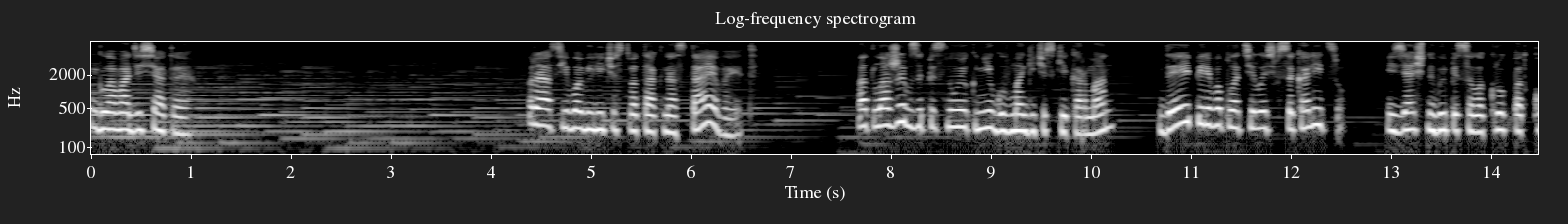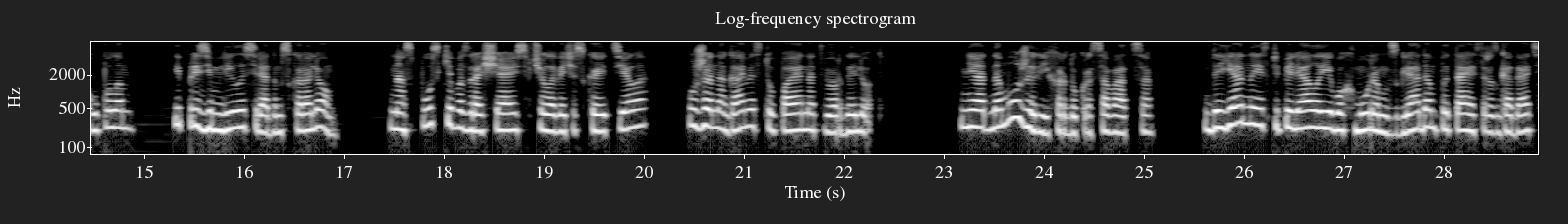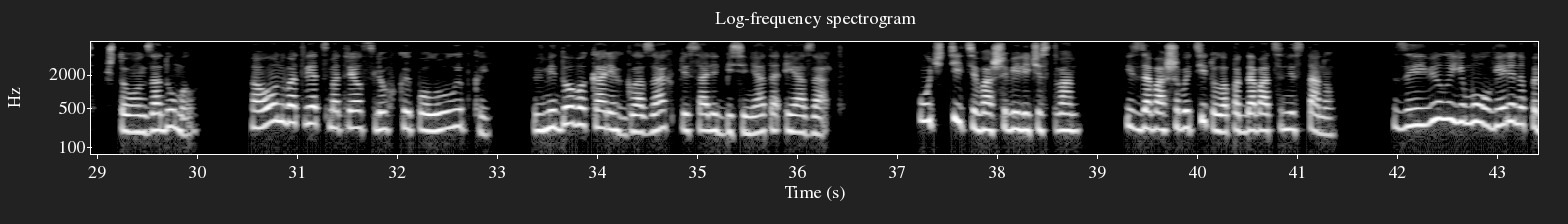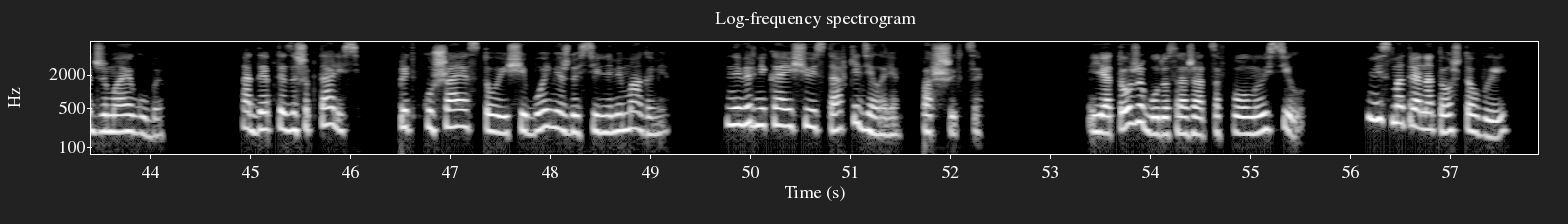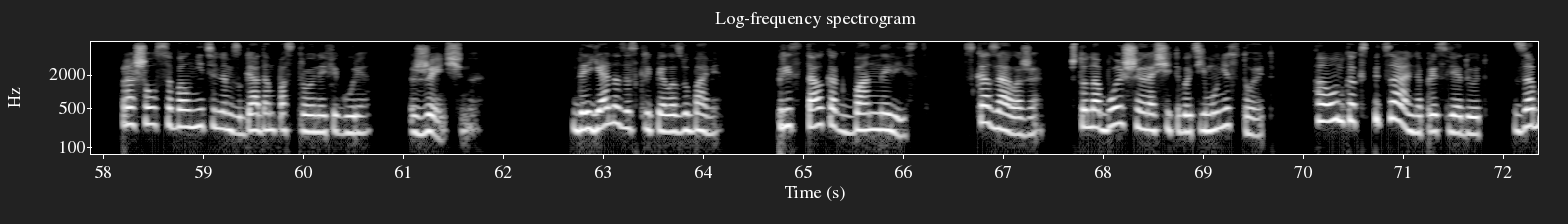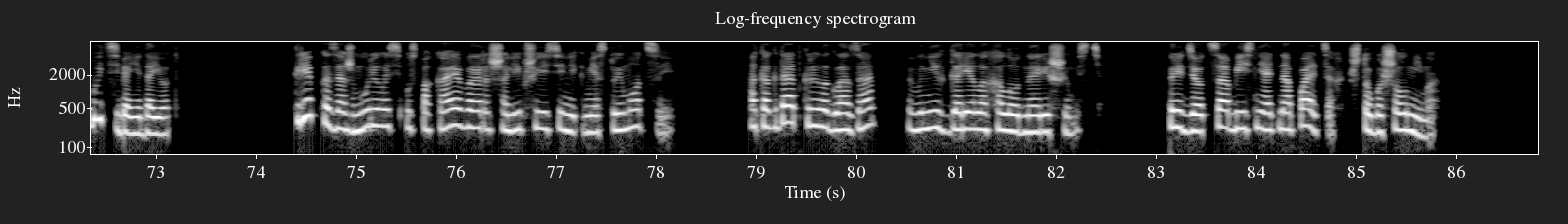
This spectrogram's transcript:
Глава десятая. Раз его величество так настаивает... Отложив записную книгу в магический карман, Дэя перевоплотилась в соколицу, изящно выписала круг под куполом и приземлилась рядом с королем, на спуске возвращаясь в человеческое тело, уже ногами ступая на твердый лед. Ни одному же Рихарду красоваться, Деяна испепеляла его хмурым взглядом, пытаясь разгадать, что он задумал. А он в ответ смотрел с легкой полуулыбкой. В медово-карих глазах плясали бесенята и азарт. «Учтите, Ваше Величество, из-за вашего титула поддаваться не стану», заявила ему, уверенно поджимая губы. Адепты зашептались, предвкушая стоящий бой между сильными магами. Наверняка еще и ставки делали, паршивцы. Я тоже буду сражаться в полную силу. Несмотря на то, что вы...» Прошелся волнительным взглядом по стройной фигуре. «Женщина». Деяна заскрипела зубами. Пристал, как банный лист. Сказала же, что на большее рассчитывать ему не стоит. А он как специально преследует, забыть себя не дает. Крепко зажмурилась, успокаивая расшалившиеся не к месту эмоции. А когда открыла глаза, в них горела холодная решимость. Придется объяснять на пальцах, чтобы шел мимо.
